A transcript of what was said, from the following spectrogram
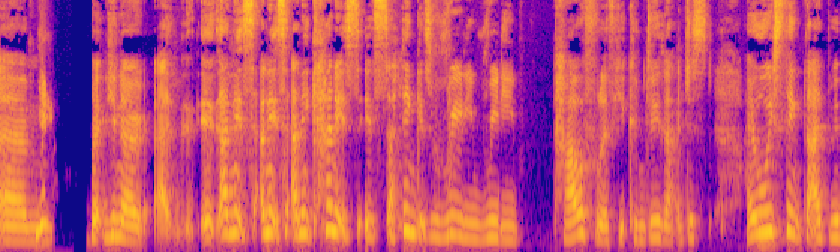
Um, yeah. But you know, it, and it's and it's and it can it's it's I think it's really really powerful if you can do that. I just, I always think that I'd be a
